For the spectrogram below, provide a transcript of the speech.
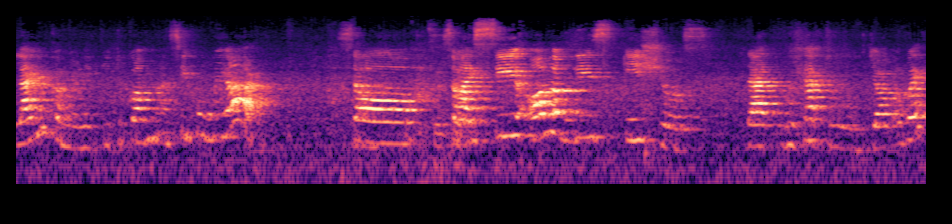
library community to come and see who we are. So, so I see all of these issues that we have to juggle with.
